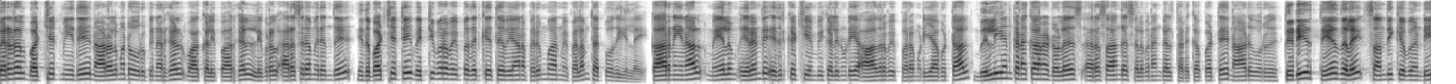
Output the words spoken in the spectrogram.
பெடரல் பட்ஜெட் மீது நாடாளுமன்ற உறுப்பினர்கள் வாக்களிப்பார்கள். லிபரல் அரசிடமிருந்து இந்த பட்ஜெட்டை வெற்றி பெற வைப்பதற்கு தேவையான பெரும்பான்மை பலம் தற்போது இல்லை. காரணியினால் மேலும் இரண்டு எதிர்க்கட்சி எம்பிக்களினுடைய ஆதரவை பெற முடியாவிட்டால் பில்லியன் கணக்கான டொலர்ஸ் அரசாங்க செலவினங்கள் தடுக்கப்பட்டு நாடு ஒரு திடீர் தேர்தலை சந்திக்க வேண்டி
